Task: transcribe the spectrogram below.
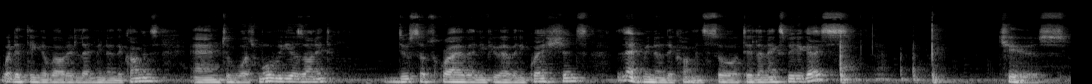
What do you think about it? Let me know in the comments. And to watch more videos on it do subscribe. And if you have any questions let me know in the comments. So till the next video guys. Cheers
